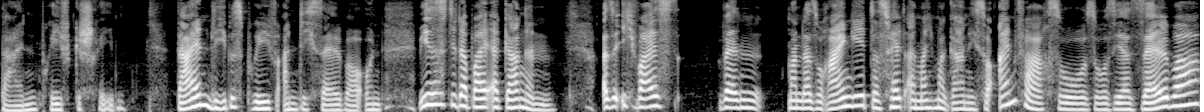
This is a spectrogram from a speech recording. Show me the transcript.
deinen Brief geschrieben? Dein Liebesbrief an dich selber. Und wie ist es dir dabei ergangen? Also ich weiß, wenn man da so reingeht, das fällt einem manchmal gar nicht so einfach, so, so sehr selber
